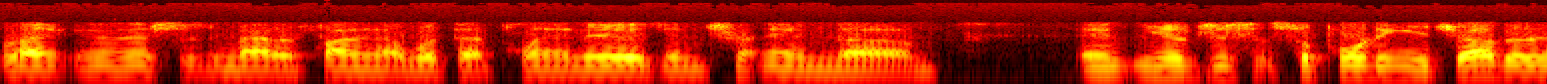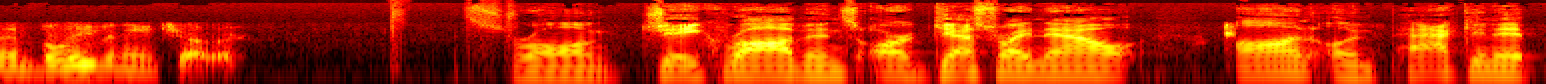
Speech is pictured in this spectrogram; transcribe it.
right? And this is a matter of finding out what that plan is and and um, and you know just supporting each other and believing in each other. Strong. Jake Robbins, our guest right now on Unpacking It,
